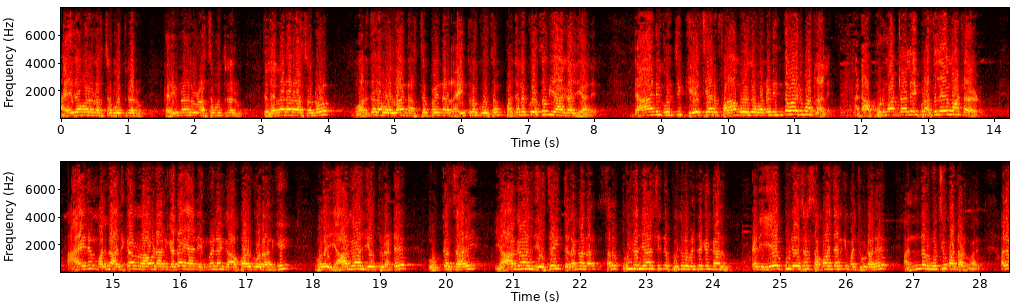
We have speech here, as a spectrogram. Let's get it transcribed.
హైదరాబాద్లో నష్టపోతున్నారు. కరీంనగర్లో నష్టపోతున్నారు. తెలంగాణ రాష్ట్రంలో వరదల వల్ల నష్టపోయిన రైతుల కోసం ప్రజల కోసం యాగాలు చేయాలి. దాని గురించి కేసీఆర్ ఫామ్ హౌస్లో ఉన్నాడు ఇంతవరకు మాట్లాడలే. అంటే అప్పుడు మాట్లాడలే ఇప్పుడు అసలే మాట్లాడాడు. ఆయన మళ్ళీ అధికారం రావడానికట ఆయన ఎమ్మెల్యేని కాపాడుకోవడానికి ఇవాళ యాగాలు చేస్తున్నట్టే ఒక్కసారి యాగాలు చేస్తే తెలంగాణ సరే పూజలు చేయాల్సిందే పూజలు వ్యతిరేకం కాదు. కానీ ఏ పూజ చేసినా సమాజానికి మంచి ఉండాలి. అందరి గురించి మాట్లాడుకోవాలి. అదే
